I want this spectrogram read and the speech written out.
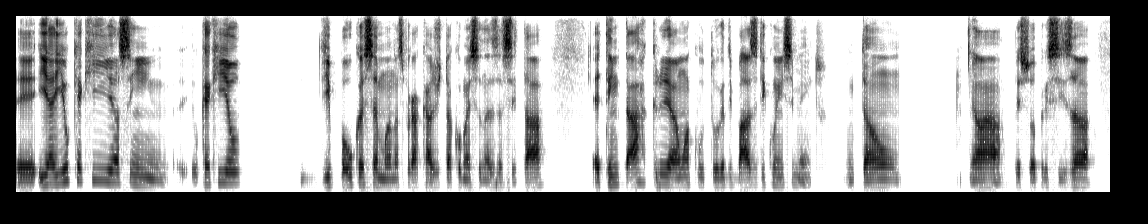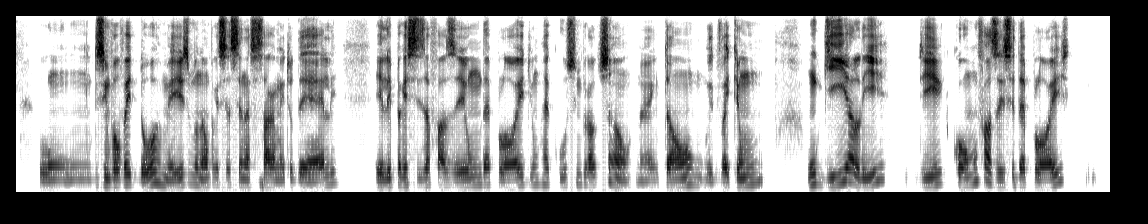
É, e aí o que é que, assim, o que é que eu, de poucas semanas para cá, gente está começando a exercitar, é tentar criar uma cultura de base de conhecimento. Então, a pessoa precisa, um, desenvolvedor mesmo, não precisa ser necessariamente o DL, ele precisa fazer um deploy de um recurso em produção, né? Então, ele vai ter um, um guia ali de como fazer esse deploy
